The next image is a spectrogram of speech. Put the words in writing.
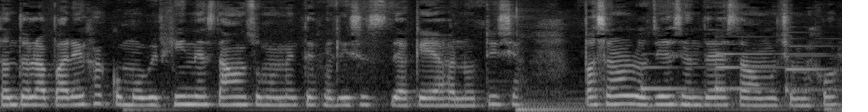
Tanto la pareja como Virginia estaban sumamente felices de aquella noticia. Pasaron los días y Andrea estaba mucho mejor.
